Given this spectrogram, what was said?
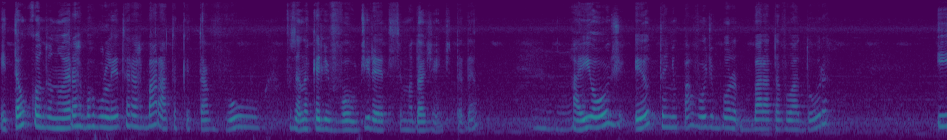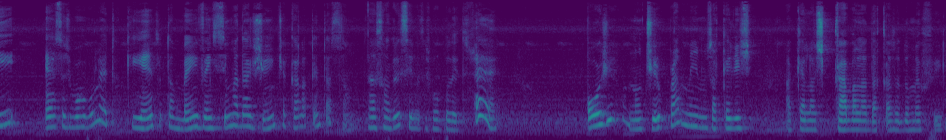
Então, quando não era as borboletas, eram as baratas que estavam fazendo aquele voo direto em cima da gente, entendeu? Aí hoje eu tenho pavor de barata voadora e essas borboletas que entram também, vem em cima da gente aquela tentação. Elas são agressivas, essas borboletas. É. Hoje não tiro para menos aqueles, aquelas cabas lá da casa do meu filho.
